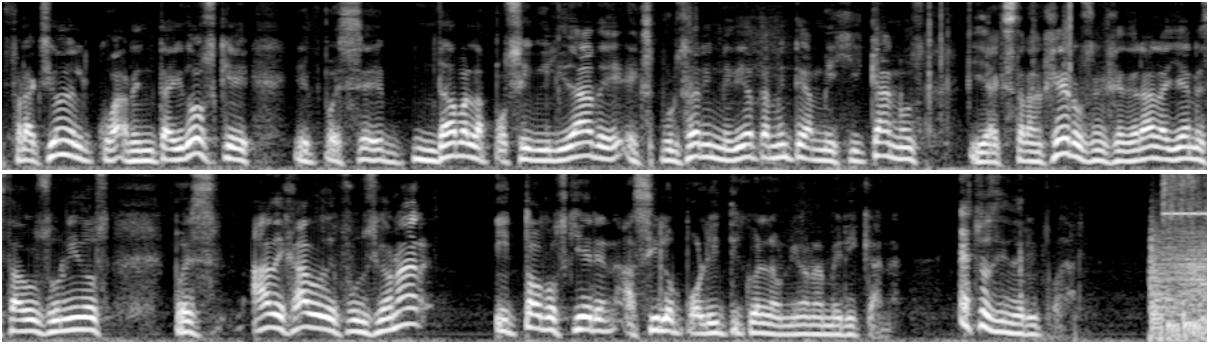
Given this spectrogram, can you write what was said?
fracción del 42 que eh, pues eh, daba la posibilidad de expulsar inmediatamente a mexicanos y a extranjeros en general allá en Estados Unidos, pues ha dejado de funcionar y todos quieren asilo político en la Unión Americana. Esto es dinero y poder.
